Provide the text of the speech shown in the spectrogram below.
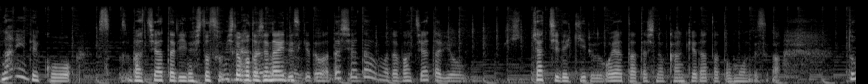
何でこう罰当たりの一つ 一言じゃないですけど私は多分まだ罰当たりをキャッチできる親と私の関係だったと思うんですがど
